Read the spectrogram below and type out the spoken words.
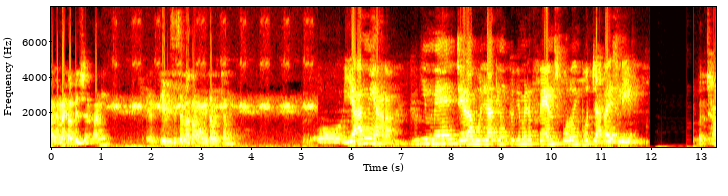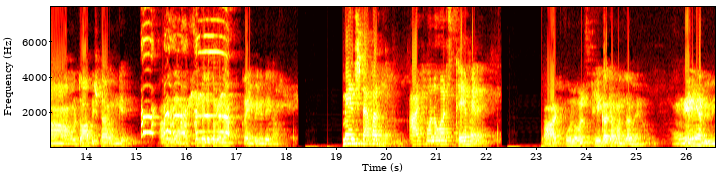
अरे मैं कपिल शर्मा नहीं टीवी से चलाता हूँ अमिताभ बच्चन हूँ ओ याद नहीं आ रहा। क्योंकि मैं चेहरा भूल जाती हूँ क्योंकि मेरे फैंस फॉलोइंग बहुत ज़्यादा है इसलिए। अच्छा और तो आप स्टार होंगे। हाँ वैसे आज से पहले तो मैंने आपको कहीं भी नहीं देखा। मैं इंस्टा पर हूँ। आठ फॉलोअर्स थे मेरे। आठ फॉलोअर्स थे का क्या मतलब है? होंगे नहीं अभी भी।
